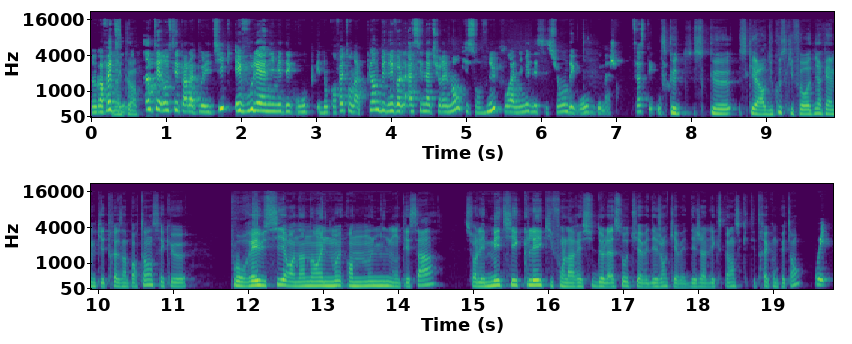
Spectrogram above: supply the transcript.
Donc, en fait, ils étaient intéressés par la politique et voulaient animer des groupes. Et donc, en fait, on a plein de bénévoles assez naturellement qui sont venus pour animer des sessions, des groupes, des machins. Ça, c'était ouf. Ce que, ce que, ce qui, alors, du coup, ce qu'il faut retenir quand même qui est très important, c'est que pour réussir en un an et demi, en de monter ça, sur les métiers clés qui font la réussite de l'assaut, tu avais des gens qui avaient déjà de l'expérience et qui étaient très compétents. Oui.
